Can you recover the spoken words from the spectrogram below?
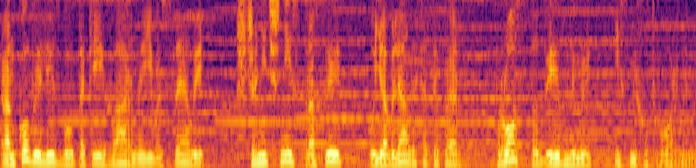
Ранковий ліс був такий гарний і веселий, що нічні страхи уявлялися тепер просто дивними і сміхотворними.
